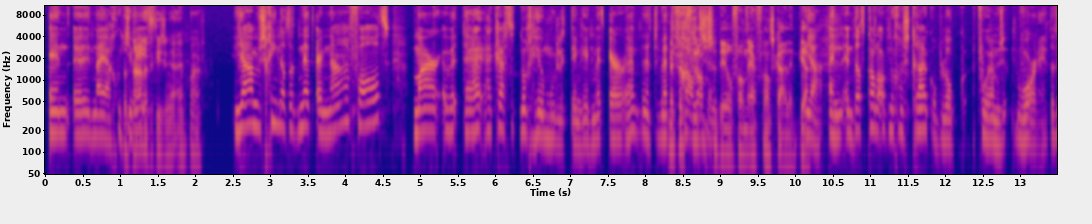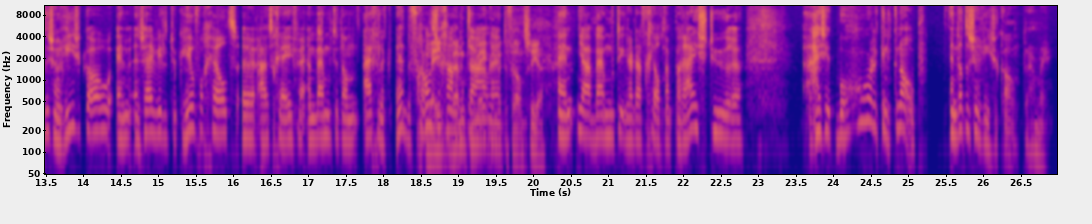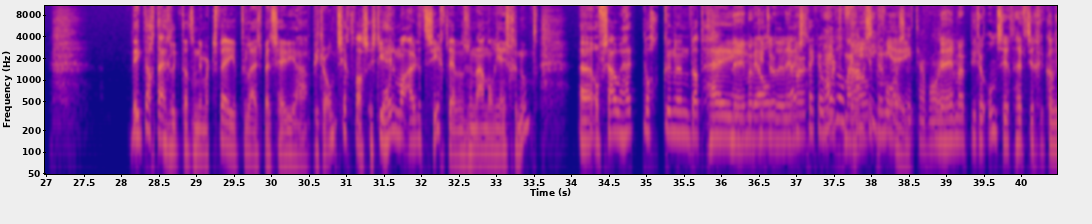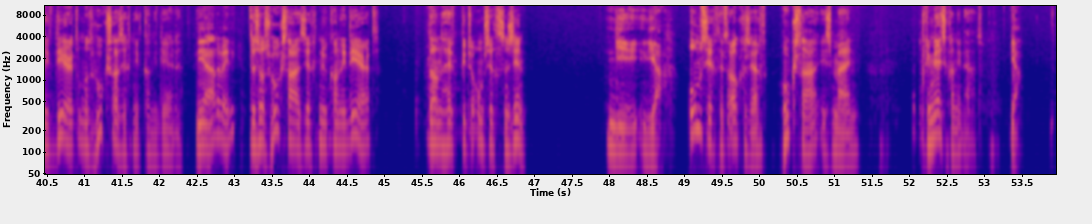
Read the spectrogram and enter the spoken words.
En eh, nou ja, goed, dat is je na de verkiezingen eind maart. Ja, misschien dat het net erna valt. Maar hij, hij krijgt het nog heel moeilijk, denk ik, met, Air, hè, met, met, het. Franse deel van Air France KLM. Ja. Ja, en, en dat kan ook nog een struikelblok voor hem worden. Dat is een risico. En, en zij willen natuurlijk heel veel geld eh, uitgeven. En wij moeten dan eigenlijk hè, de Fransen gaan wij moeten betalen. meedoen met de Fransen, ja. En ja, wij moeten inderdaad geld naar Parijs sturen. Hij zit behoorlijk in de knoop. En dat is een risico. Daarmee. Ik dacht eigenlijk dat de nummer twee op de lijst bij het CDA Pieter Omtzigt was. Is die helemaal uit het zicht? We hebben zijn naam nog niet eens genoemd. Uh, of zou het nog kunnen dat hij Nee, maar wel Pieter- de nee, maar- lijsttrekker Hij wordt, wil maar niet de premier? worden. Nee, maar Pieter Omzicht heeft zich gekandideerd omdat Hoekstra zich niet kandideerde. Ja, dat weet ik. Dus als Hoekstra zich nu kandideert, dan heeft Pieter Omzicht zijn zin. Ja, Omzicht heeft ook gezegd: Hoekstra is mijn premierskandidaat. ja.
